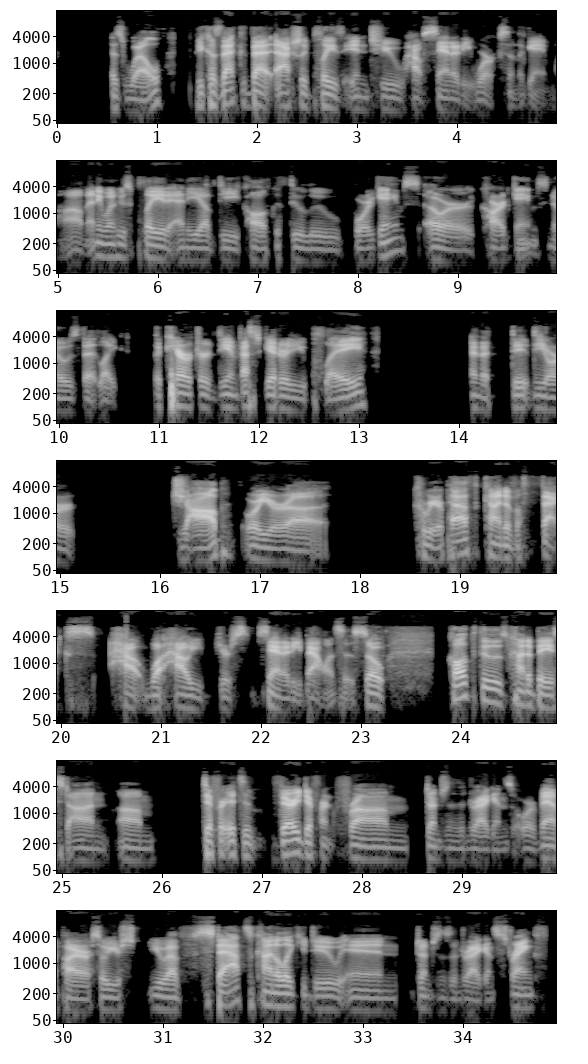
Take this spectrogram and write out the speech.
as well, because that that actually plays into how sanity works in the game. Um, anyone who's played any of the Call of Cthulhu board games or card games knows that like the character, the investigator you play, and the, the your job or your uh, career path kind of affects how what how your sanity balances. So Call of Cthulhu is kind of based on um, different. It's very different from Dungeons and Dragons or Vampire. So you're you have stats kind of like you do in Dungeons and Dragons: strength,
